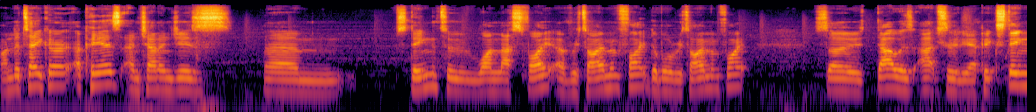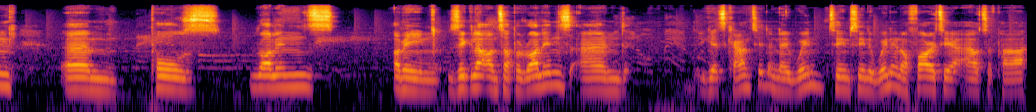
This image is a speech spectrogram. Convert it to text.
Undertaker appears and challenges um, Sting to one last fight, a retirement fight, double retirement fight. So that was absolutely epic. Sting um, pulls Rollins, I mean Ziggler on top of Rollins, and he gets counted and they win. Team Cena win and Authority are out of power.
